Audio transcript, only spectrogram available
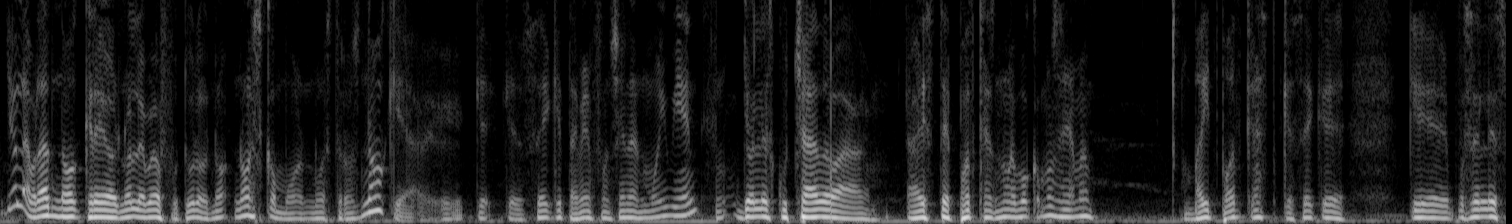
yo la verdad no creo, no le veo futuro, no, no es como nuestros Nokia, eh, que, sé que también funcionan muy bien. Yo le he escuchado a, a este podcast nuevo, ¿cómo se llama? Byte Podcast, que sé que, que pues él es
